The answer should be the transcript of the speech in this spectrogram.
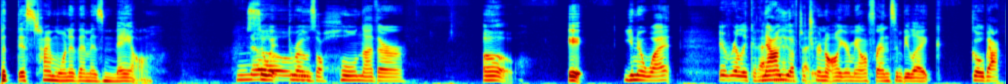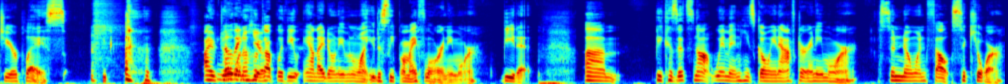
but this time one of them is male. No. So it throws a whole nother oh. It you know what? It really could happen. Now you have to turn to all your male friends and be like, go back to your place. I don't want to hook you. up with you and I don't even want you to sleep on my floor anymore. Beat it. Um, because it's not women he's going after anymore. So no one felt secure.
